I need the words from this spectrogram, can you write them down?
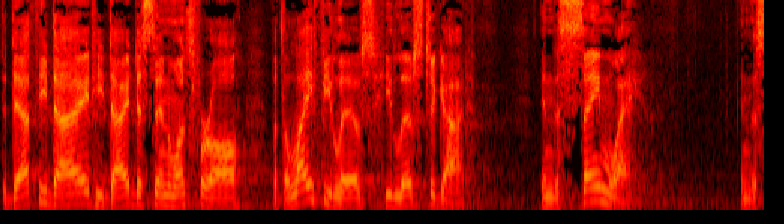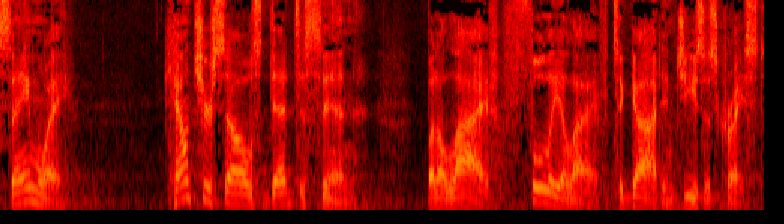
The death he died, he died to sin once for all, but the life he lives, he lives to God. In the same way, in the same way, count yourselves dead to sin, but alive, fully alive to God in Jesus Christ.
